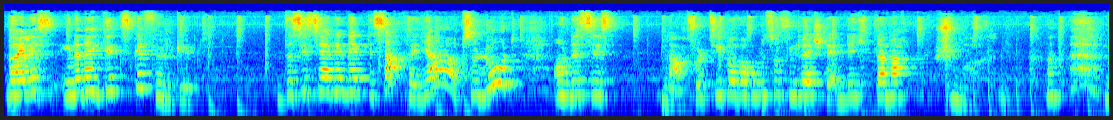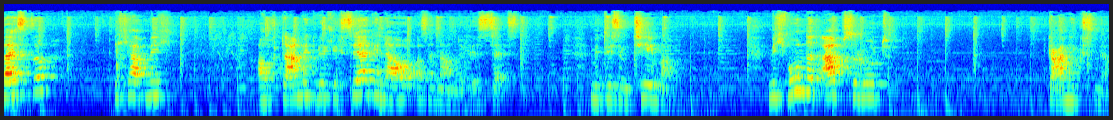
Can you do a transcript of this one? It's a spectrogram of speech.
weil es ihnen ein Glücksgefühl gibt. Das ist ja eine nette Sache, ja, absolut. Und es ist nachvollziehbar, warum so viele ständig danach schmachten. Weißt du, ich habe mich auch damit wirklich sehr genau auseinandergesetzt, mit diesem Thema. Mich wundert absolut gar nichts mehr,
